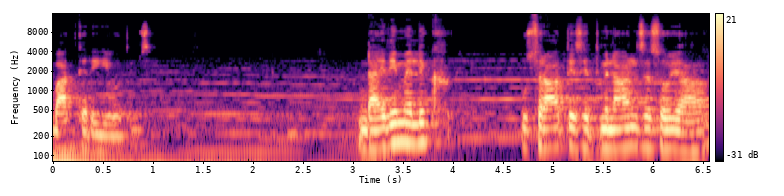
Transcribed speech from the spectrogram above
بات کرے گی وہ تم سے۔ ڈائری میں لکھ، اس رات اس اطمینان سے سویا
